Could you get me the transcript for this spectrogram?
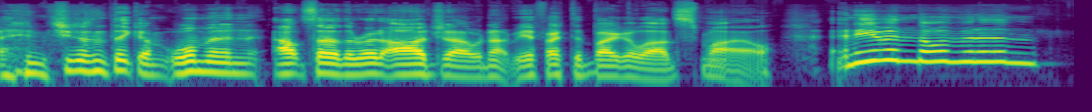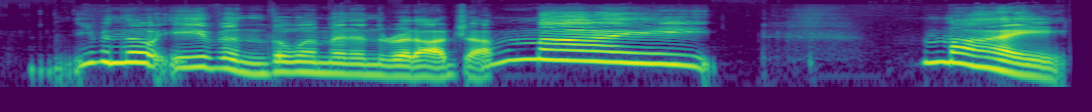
And she doesn't think a woman outside of the Red Ajah would not be affected by Galad's smile. And even the women in, even though even the women in the Red Ajah might, might.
